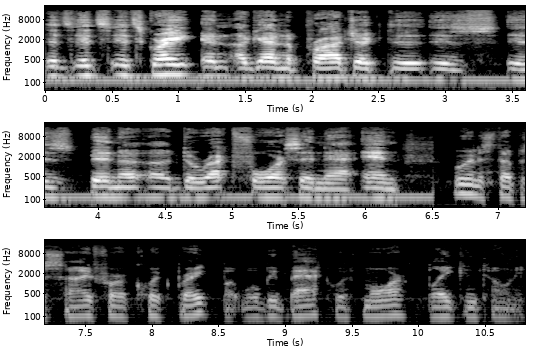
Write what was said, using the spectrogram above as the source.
It's it's it's great, and again, the project is is been a, a direct force in that. And we're going to step aside for a quick break, but we'll be back with more Blake and Tony.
